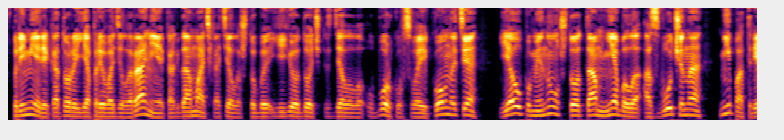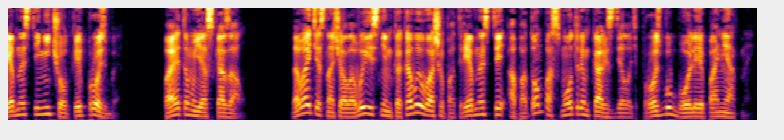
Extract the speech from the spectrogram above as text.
В примере, который я приводил ранее, когда мать хотела, чтобы ее дочь сделала уборку в своей комнате, я упомянул, что там не было озвучено ни потребности, ни четкой просьбы. Поэтому я сказал, давайте сначала выясним, каковы ваши потребности, а потом посмотрим, как сделать просьбу более понятной.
